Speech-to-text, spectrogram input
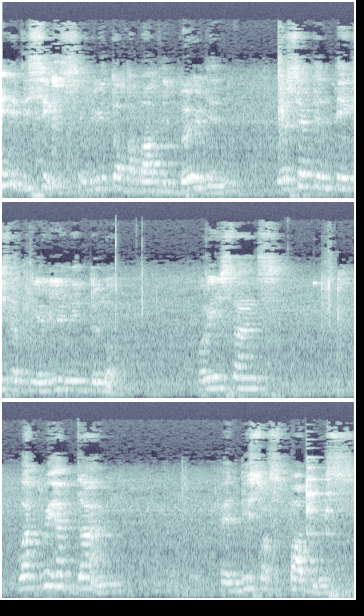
any disease, when we talk about the burden, there are certain things that we really need to know. For instance, what we have done and this was published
